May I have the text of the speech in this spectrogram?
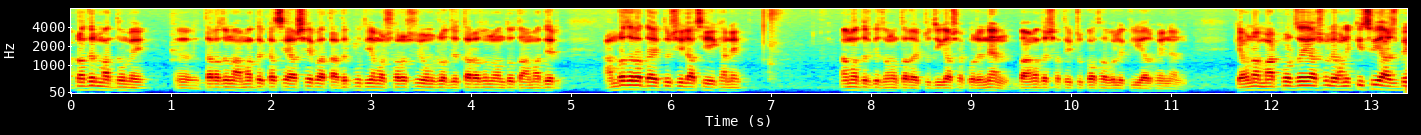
আপনাদের মাধ্যমে তারা যেন আমাদের কাছে আসে বা তাদের প্রতি আমার সরাসরি অনুরোধ যে তারা যেন অন্তত আমাদের, আমরা যারা দায়িত্বশীল আছি এখানে, আমাদেরকে যেন তারা একটু জিজ্ঞাসা করে নেন বা আমাদের সাথে একটু কথা বলে ক্লিয়ার হয়ে নেন। কেননা মাঠ পর্যায়ে আসলে অনেক কিছুই আসবে,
